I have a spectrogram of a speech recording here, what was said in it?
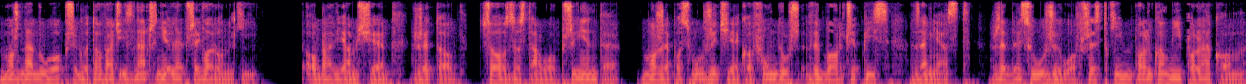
Można było przygotować znacznie lepsze warunki. Obawiam się, że to, co zostało przyjęte, może posłużyć jako fundusz wyborczy PiS, zamiast, żeby służyło wszystkim Polkom i Polakom,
